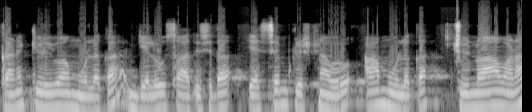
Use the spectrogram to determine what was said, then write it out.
ಕಣಕ್ಕಿಳಿಯುವ ಮೂಲಕ ಗೆಲುವು ಸಾಧಿಸಿದ ಎಸ್. ಎಂ. ಕೃಷ್ಣ ಅವರು ಆ ಮೂಲಕ ಚುನಾವಣಾ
